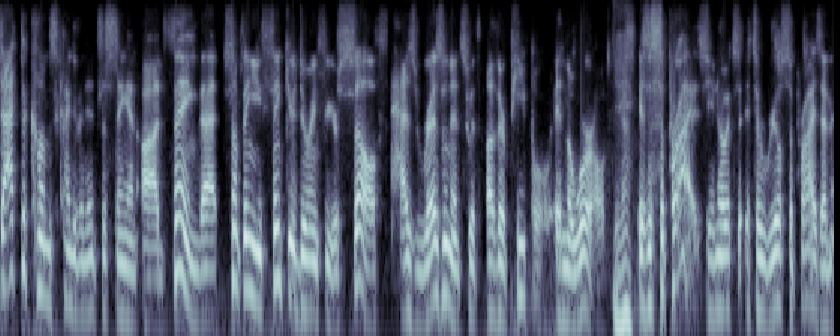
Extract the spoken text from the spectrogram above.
that becomes kind of an interesting and odd thing that something you think you're doing for yourself has resonance with other people in the world yeah. is a surprise. You know, it's, it's a real surprise and,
